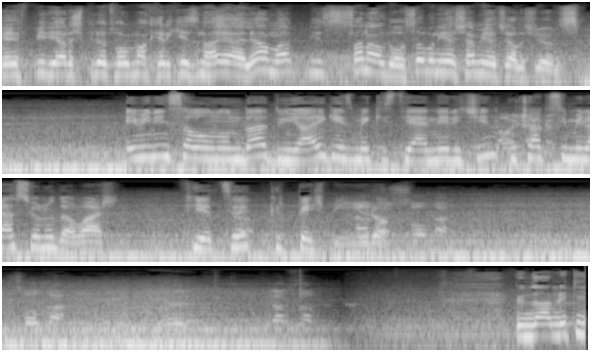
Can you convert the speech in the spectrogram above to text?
F1 yarış pilotu olmak herkesin hayali ama biz sanalda olsa bunu yaşamaya çalışıyoruz. Evinin salonunda dünyayı gezmek isteyenler için uçak simülasyonu da var. Fiyatı 45 bin euro. Solda. Solda. Gündemdeki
